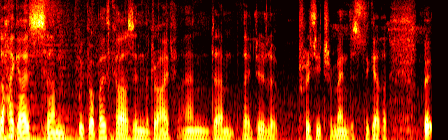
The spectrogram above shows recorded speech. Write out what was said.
So hi guys, um, we've got both cars in the drive and um, they do look pretty tremendous together. But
